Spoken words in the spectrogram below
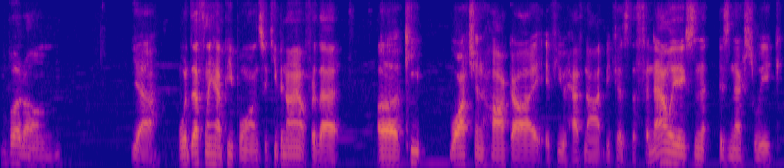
But um yeah, we'll definitely have people on, so keep an eye out for that. Uh keep watching Hawkeye if you have not, because the finale is, ne- is next week,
